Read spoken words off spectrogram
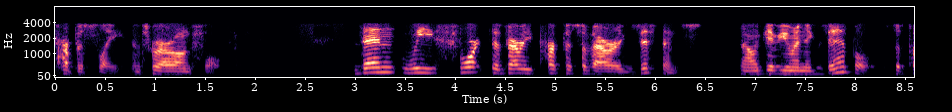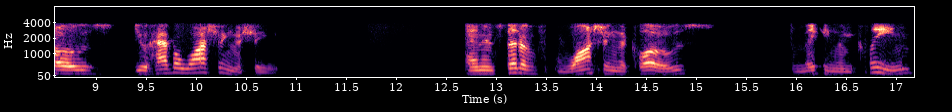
purposely and through our own fault, then we thwart the very purpose of our existence. Now, I'll give you an example. Suppose you have a washing machine, and instead of washing the clothes and making them clean,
